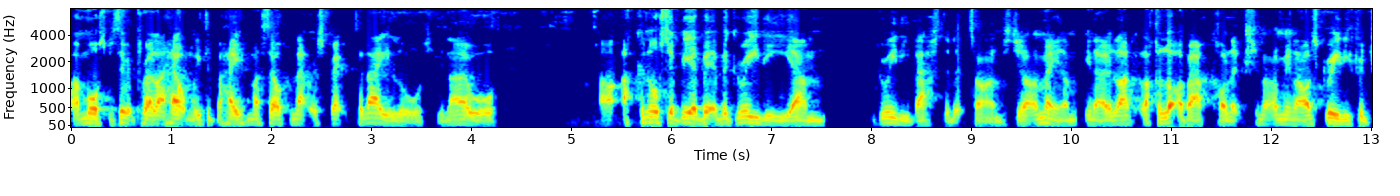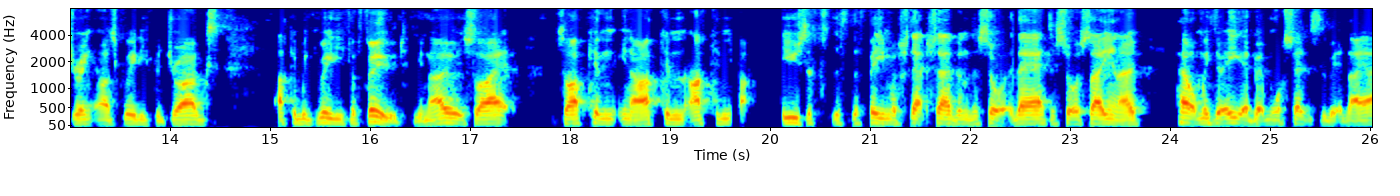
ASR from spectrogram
a more specific prayer, like help me to behave myself in that respect today, Lord. You know, or I, I can also be a bit of a greedy, um, greedy bastard at times. Do you know what I mean? I'm, you know, like like a lot of alcoholics. You know what I mean? I was greedy for drink. I was greedy for drugs. I can be greedy for food. You know, it's like so I can, you know, I can, I can use the, the, the theme of step seven to sort of there to sort of say, you know, help me to eat a bit more sensibly today.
